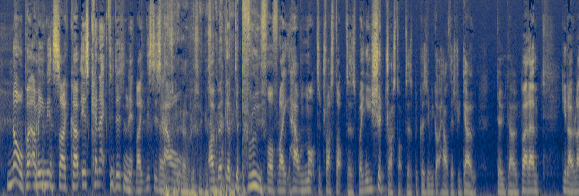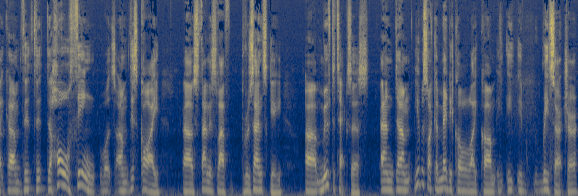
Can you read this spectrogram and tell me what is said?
No, but I mean, it's like uh, it's connected, isn't it? Like this is how everything is the, connected. the proof of like how not to trust doctors, but you should trust doctors because if you've got health history, go, do go. But um, you know, like um, the the, the whole thing was um, this guy uh, Stanislav Burzynski uh, moved to Texas. And um, he was like a medical, like um, he, he, he researcher.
